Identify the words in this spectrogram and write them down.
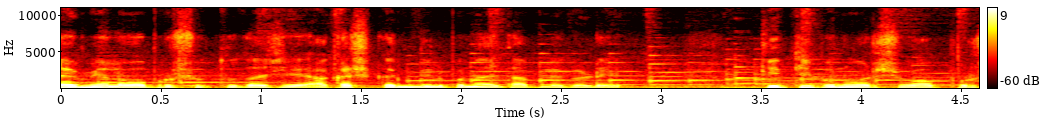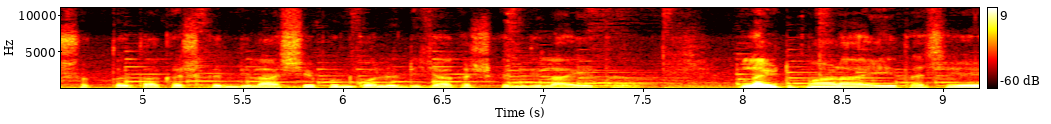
टाईम याला वापरू शकतो. असे आकाशकंदील पण आहेत आपल्याकडे. किती पण वर्ष वापरू शकतात आकाशकंदील असे पण क्वालिटीचे आकाशकंदील आहेत. लाइट माळा आहेत. असे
